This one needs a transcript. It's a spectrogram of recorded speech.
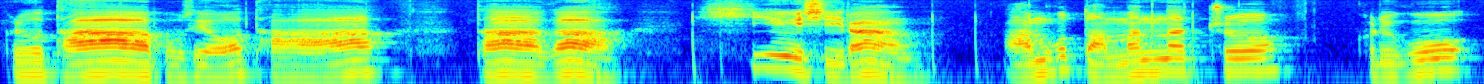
그리고 다 보세요. 다 다가 히읗이랑 아무것도 안 만났죠. 그리고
